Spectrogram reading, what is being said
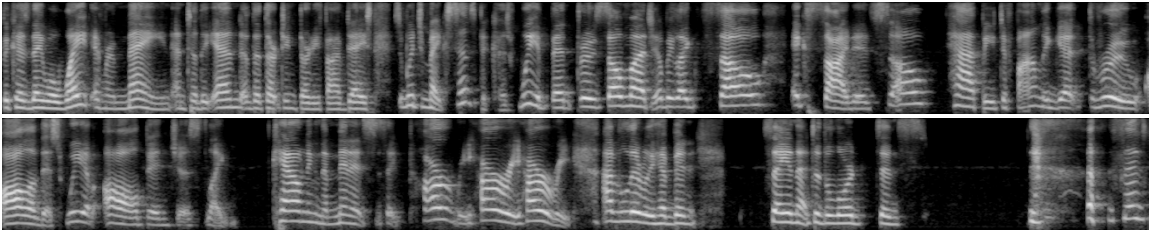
because they will wait and remain until the end of the 1335 days so which makes sense because we have been through so much. It'll be like so excited so happy to finally get through all of this. We have all been just like counting the minutes to say, hurry, hurry, hurry. I've literally have been saying that to the Lord since since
